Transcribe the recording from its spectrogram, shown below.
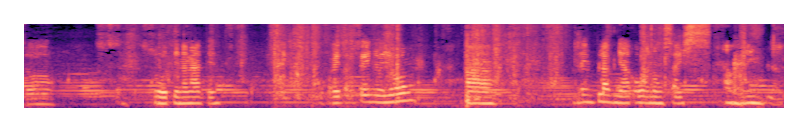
So, suotin na natin. Pakita ko sa inyo yung uh, drain plug niya kung anong size ang drain plug.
